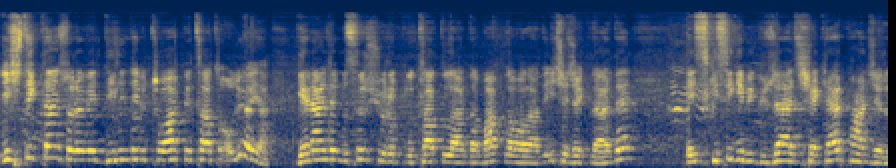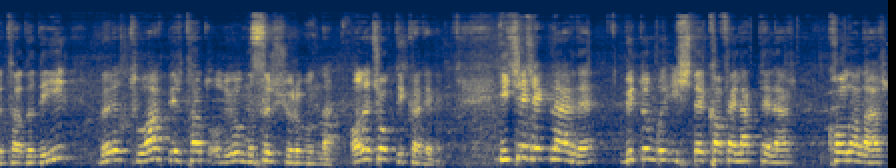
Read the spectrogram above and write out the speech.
İçtikten sonra ve dilinde bir tuhaf bir tat oluyor ya. Genelde mısır şuruplu tatlılarda, baklavalarda, içeceklerde eskisi gibi güzel şeker pancarı tadı değil, böyle tuhaf bir tat oluyor mısır şurubunda. Ona çok dikkat edin. İçeceklerde bütün bu işte kafe latteler, kolalar,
